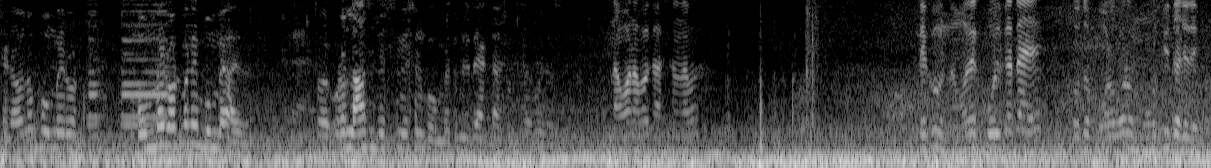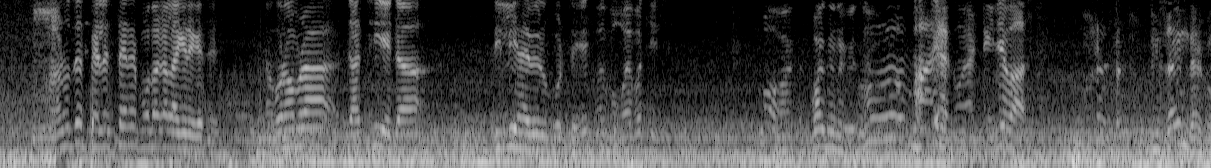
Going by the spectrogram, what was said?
সেটা হলো বোম্বে রোড বোম্বে রোড মানে বোম্বে হাইওয়ে তো ওটা লাস্ট ডেস্টিনেশন বোম্বে তুমি যদি একটা ছুটে থাকো নামা নামা গাছটা নামা দেখুন আমাদের কলকাতায় কত বড় বড় মসজিদ আছে দেখুন। ভারতের প্যালেস্তাইনের পতাকা লাগিয়ে রেখেছে। এখন আমরা যাচ্ছি এটা দিল্লি হাইওয়ের উপর থেকে। ভয় পাচ্ছিস? ভয় কেন ভাই এখন ডিজে বাস। ডিজাইন দেখো।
